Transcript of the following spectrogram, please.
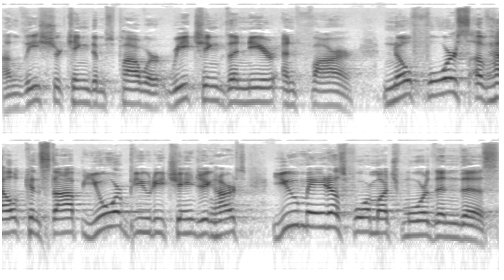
Unleash your kingdom's power, reaching the near and far. No force of hell can stop your beauty changing hearts. You made us for much more than this.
